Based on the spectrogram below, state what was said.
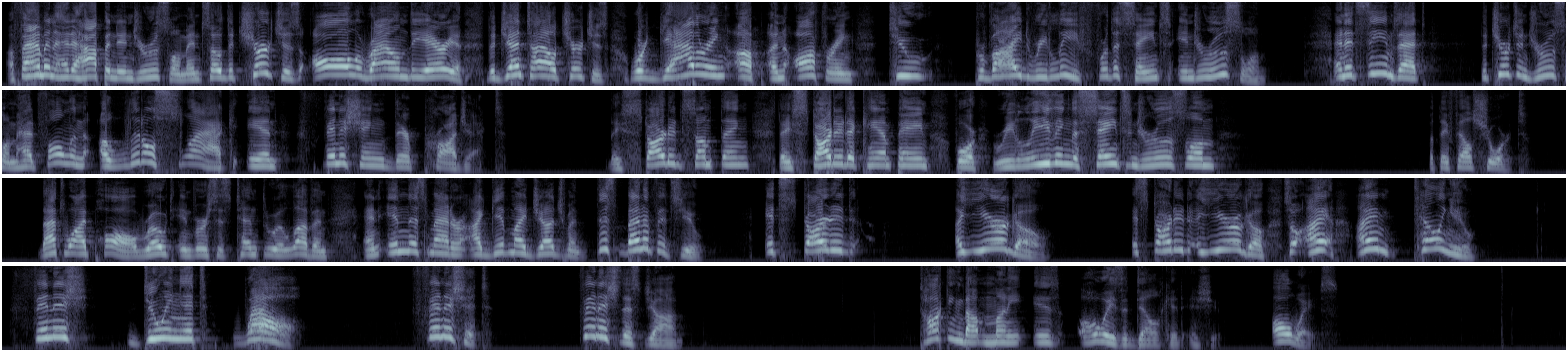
A famine had happened in Jerusalem, and so the churches all around the area, the Gentile churches, were gathering up an offering to provide relief for the saints in Jerusalem. And it seems that the church in Jerusalem had fallen a little slack in finishing their project. They started something, they started a campaign for relieving the saints in Jerusalem, but they fell short. That's why Paul wrote in verses 10 through 11, and in this matter I give my judgment. This benefits you. It started a year ago. It started a year ago. So I, I'm telling you, finish doing it well. Finish it. Finish this job. Talking about money is always a delicate issue. Always.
